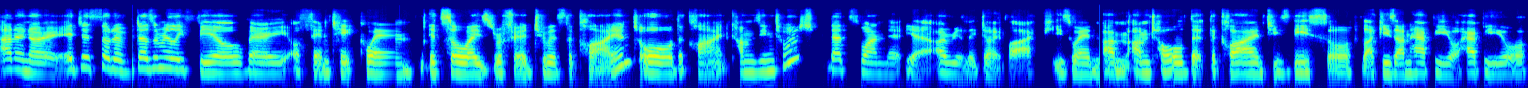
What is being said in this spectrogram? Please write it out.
I don't know, it just sort of doesn't really feel very authentic when it's always referred to as the client or the client comes into it. That's one that, yeah, I really don't like is when I'm, I'm told that the client is this or like he's unhappy or happy or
